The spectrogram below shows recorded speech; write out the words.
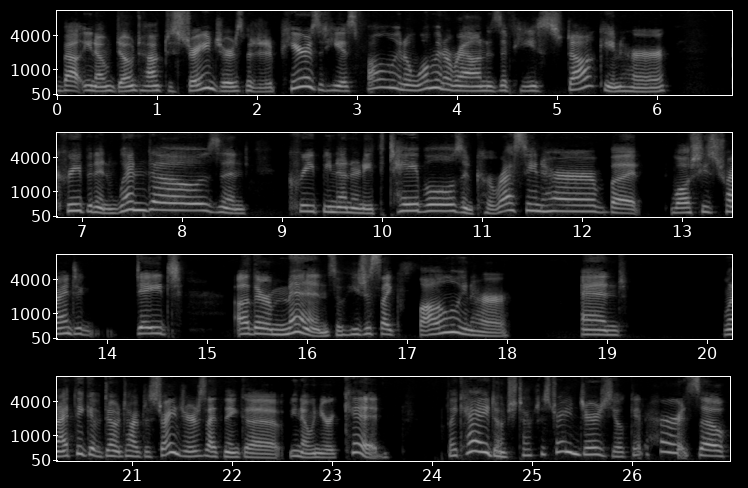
about, you know, don't talk to strangers, but it appears that he is following a woman around as if he's stalking her, creeping in windows and creeping underneath tables and caressing her, but while she's trying to date other men. So he's just like following her. And when I think of don't talk to strangers, I think uh, you know, when you're a kid, like, hey, don't you talk to strangers, you'll get hurt. So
